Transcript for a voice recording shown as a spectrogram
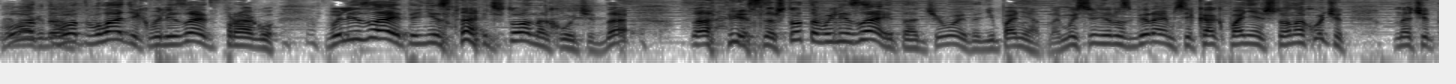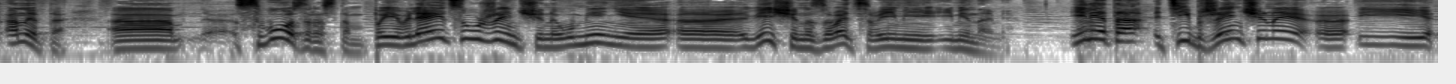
Вот, иногда. вот Владик вылезает в Прагу. Вылезает и не знает, что она хочет, да? Соответственно, что-то вылезает, а чего это непонятно. Мы сегодня разбираемся, как понять, что она хочет. Значит, Анетта, а, с возрастом появляется у женщины умение э, вещи называть своими именами? Или это тип женщины, э, и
